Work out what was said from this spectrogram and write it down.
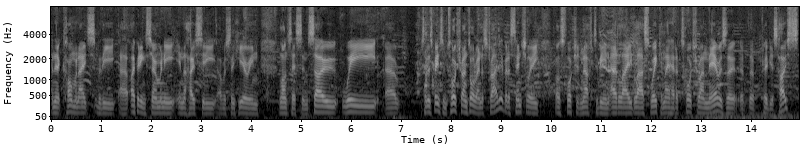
and then it culminates with the uh, opening ceremony in the host city, obviously here in Launceston. So we. Uh, so there's been some torch runs all around Australia, but essentially I was fortunate enough to be in Adelaide last week, and they had a torch run there as the, the previous hosts,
